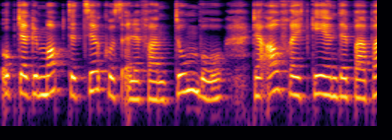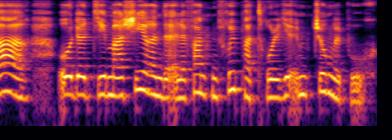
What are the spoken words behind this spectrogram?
ob der gemobbte Zirkuselefant Dumbo, der aufrechtgehende Barbar oder die marschierende Elefantenfrühpatrouille im Dschungelbuch.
